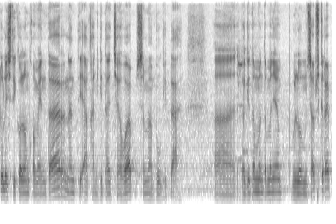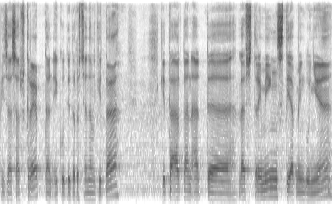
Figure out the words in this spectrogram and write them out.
tulis di kolom komentar. Nanti akan kita jawab semampu kita. Uh, bagi teman-teman yang belum subscribe bisa subscribe dan ikuti terus channel kita. Kita akan ada live streaming setiap minggunya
